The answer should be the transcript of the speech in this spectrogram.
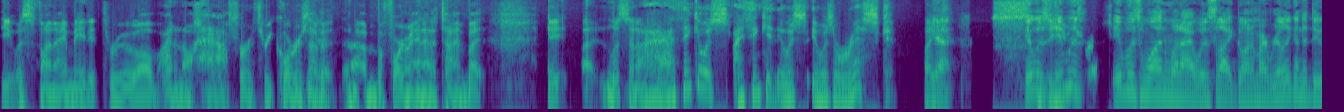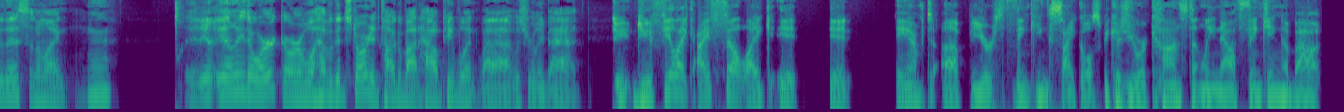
It was fun. I made it through, oh, I don't know, half or three quarters of it um, before I ran out of time. But it, uh, listen, I, I think it was, I think it, it was, it was a risk. Like, yeah. It was it was risk. it was one when I was like going, am I really going to do this? And I'm like, eh. it, it'll either work or we'll have a good story to talk about how people went. Wow, that was really bad. do, do you feel like I felt like it it amped up your thinking cycles because you were constantly now thinking about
